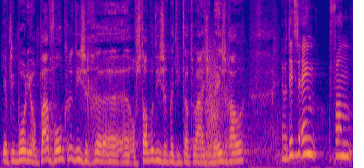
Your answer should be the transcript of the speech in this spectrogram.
Je hebt in Borneo een paar volkeren die zich, uh, of stammen die zich met die tatoeage bezighouden. Ja, want dit is een van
